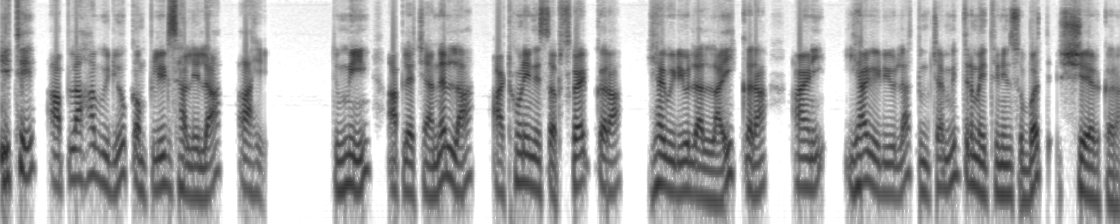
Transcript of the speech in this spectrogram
इथे आपला हा व्हिडिओ कंप्लीट झालेला आहे. तुम्ही आपल्या चॅनलला आठवणीने सबस्क्राईब करा ह्या व्हिडिओला लाईक करा आणि ह्या व्हिडिओला तुमच्या मित्रमैत्रिणींसोबत शेअर करा.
